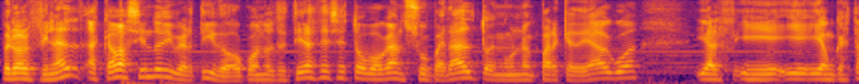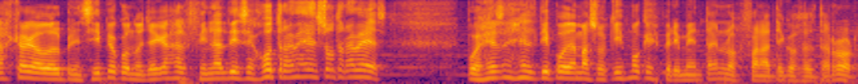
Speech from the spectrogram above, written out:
Pero al final acaba siendo divertido. O cuando te tiras de ese tobogán súper alto en un parque de agua y, al, y aunque estás cagado al principio, cuando llegas al final dices otra vez, otra vez. Pues ese es el tipo de masoquismo que experimentan los fanáticos del terror.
